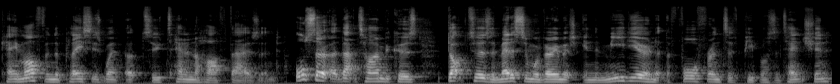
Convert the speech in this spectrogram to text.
came off and the places went up to 10,500. Also at that time, because doctors and medicine were very much in the media and at the forefront of people's attention,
